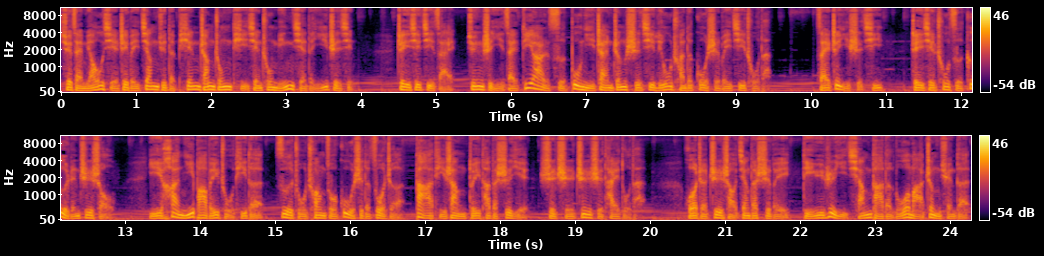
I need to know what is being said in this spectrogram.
却在描写这位将军的篇章中体现出明显的一致性。这些记载均是以在第二次布匿战争时期流传的故事为基础的。在这一时期，这些出自个人之手、以汉尼拔为主题的自主创作故事的作者，大体上对他的事业是持支持态度的，或者至少将他视为抵御日益强大的罗马政权的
